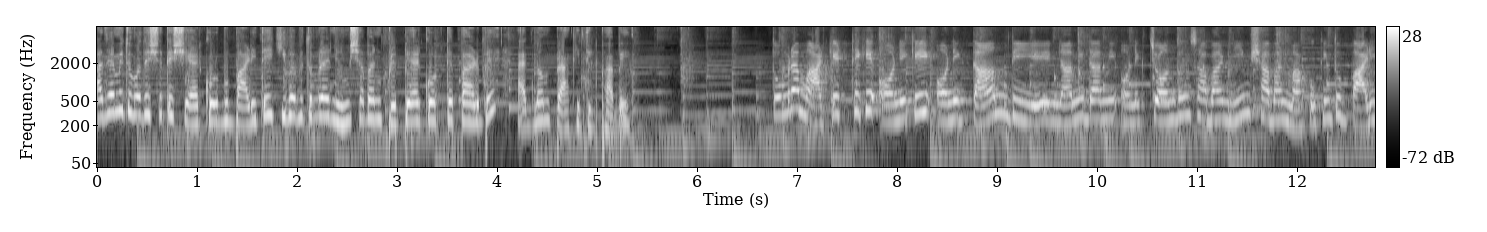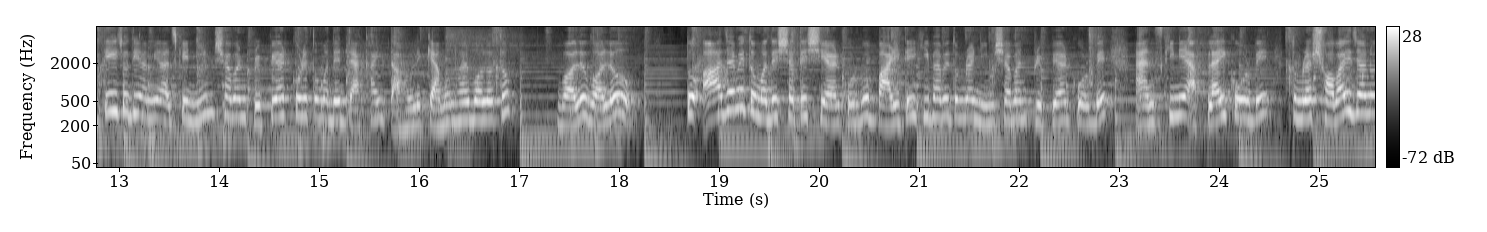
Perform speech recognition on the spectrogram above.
আজ আমি তোমাদের সাথে শেয়ার করব বাড়িতেই কীভাবে তোমরা নিম সাবান প্রিপেয়ার করতে পারবে একদম প্রাকৃতিকভাবে। তোমরা মার্কেট থেকে অনেকেই অনেক দাম দিয়ে, নামি দামি অনেক চন্দন সাবান, নিম সাবান মাখো, কিন্তু বাড়িতেই যদি আমি আজকে নিম সাবান প্রিপেয়ার করে তোমাদের দেখাই, তাহলে কেমন হয় বলো তো? বলো বলো। তো আজ আমি তোমাদের সাথে শেয়ার করব বাড়িতেই কীভাবে তোমরা নিম সাবান প্রিপেয়ার করবে অ্যান্ড স্কিনে অ্যাপ্লাই করবে। তোমরা সবাই জানো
